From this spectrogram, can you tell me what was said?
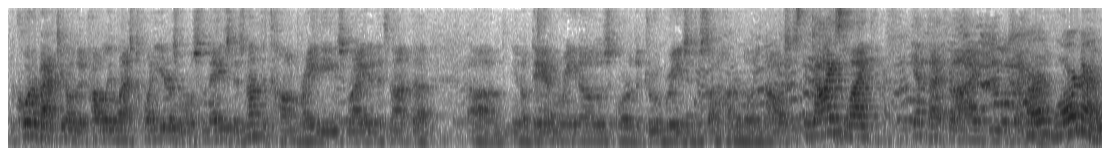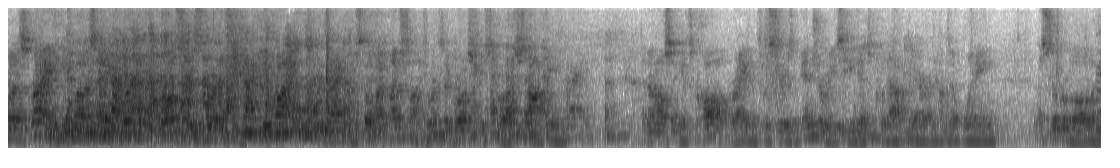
The quarterback, you know, that probably in the last 20 years we're most amazed is not the Tom Brady's, right? And it's not the, um, you know, Dan Marino's or the Drew Brees who just won $100 million. It's the guys like, I forget that guy, he was like, Kurt he Warner. was, right, he was, he worked at a grocery store, that's exactly right. Exactly, he stole my punchline. He works at a grocery store stocking and then all of a sudden gets called, right, into a series of injuries. He gets put out there and ends up winning a Super Bowl and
